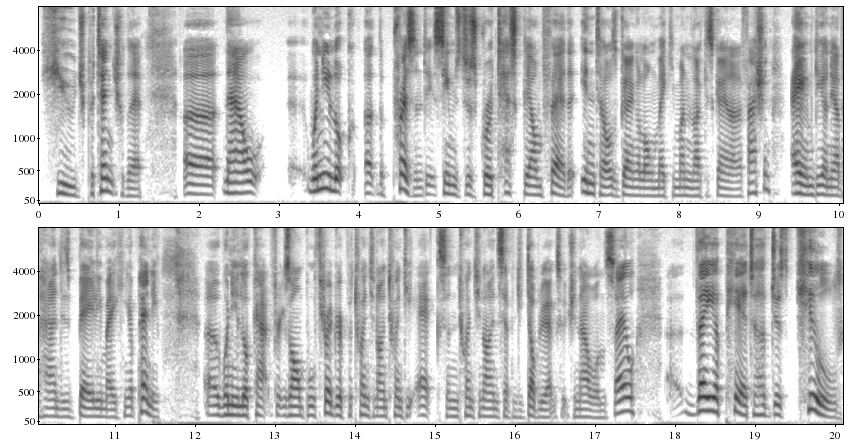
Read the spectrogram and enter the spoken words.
huge potential there. Uh, now, when you look at the present, it seems just grotesquely unfair that Intel's going along making money like it's going out of fashion. AMD, on the other hand, is barely making a penny. Uh, when you look at, for example, Threadripper 2920X and 2970WX, which are now on sale, uh, they appear to have just killed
